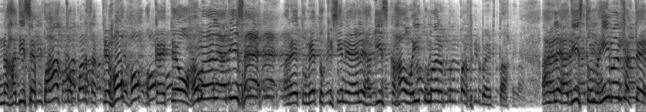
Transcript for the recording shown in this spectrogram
न हदीस पाक को पढ़ सकते हो, और कहते हो, हम अहले हदीस हैं। अरे, तुम्हें तो किसी ने अहले हदीस कहा, वही तुम्हारे तुम पर फिर बैठता है। अहले हदीस तुम नहीं बन सकते।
